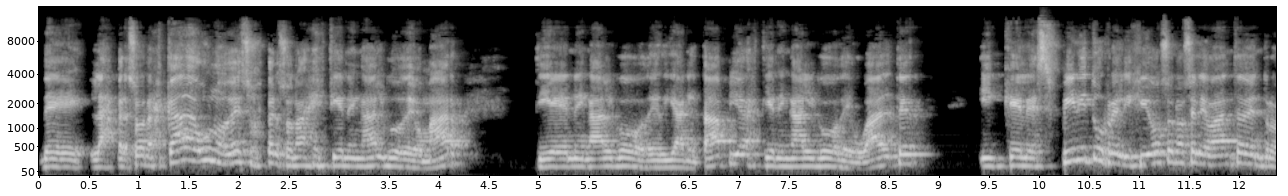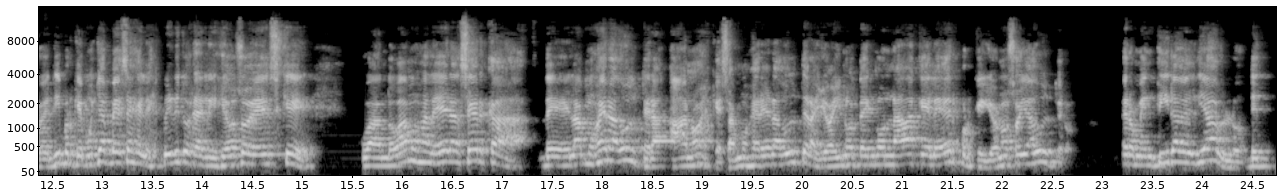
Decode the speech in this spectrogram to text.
de las personas. Cada uno de esos personajes tienen algo de Omar, tienen algo de Diani Tapias, tienen algo de Walter, y que el espíritu religioso no se levante dentro de ti, porque muchas veces el espíritu religioso es que cuando vamos a leer acerca de la mujer adúltera, ah, no, es que esa mujer era adúltera, yo ahí no tengo nada que leer porque yo no soy adúltero. Pero mentira del diablo, de,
